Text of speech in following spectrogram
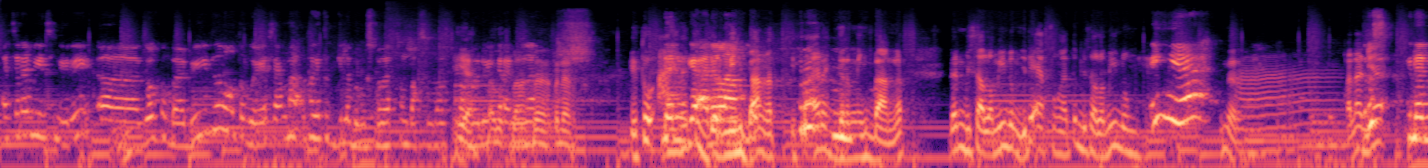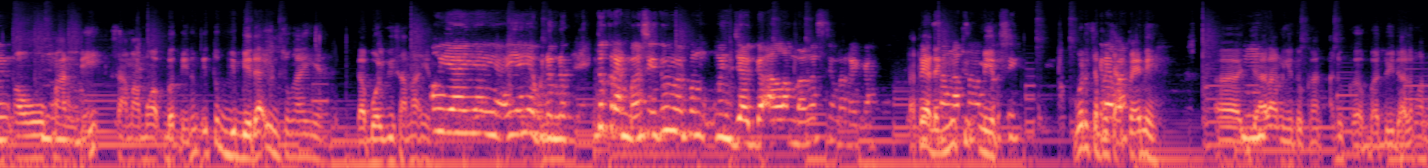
acara bikin sendiri eh, gue ke Baduy itu waktu gue SMA wah itu gila bagus banget sumpah sumpah Iya, Baduy bagus keren banget, banget benar, benar. Itu Dan airnya ada jernih lampu. banget. Itu airnya Mm-mm. jernih banget dan bisa lo minum. Jadi air sungai itu bisa lo minum. iya Bener. Ah. Karena terus dia dan mau Hmm. mandi sama mau buat minum itu dibedain sungainya. Gak boleh disamain. oh iya iya iya iya iya benar-benar itu keren banget sih itu memang menjaga alam banget sih mereka Tapi ada yang lucu bersih Gue udah capek-capek nih eh, Hmm. jalan gitu kan. Aduh ke Baduy dalam kan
